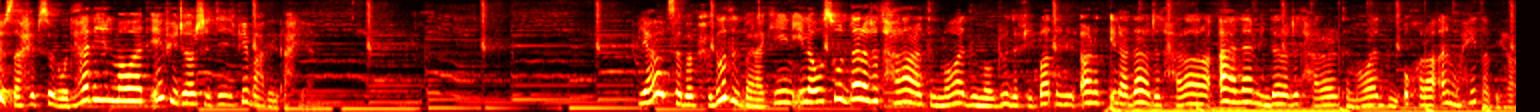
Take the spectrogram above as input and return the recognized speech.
ويصاحب صعود هذه المواد انفجار شديد في بعض الأحيان. يعود سبب حدوث البراكين إلى وصول درجة حرارة المواد الموجودة في باطن الأرض إلى درجة حرارة أعلى من درجة حرارة المواد الأخرى المحيطة بها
